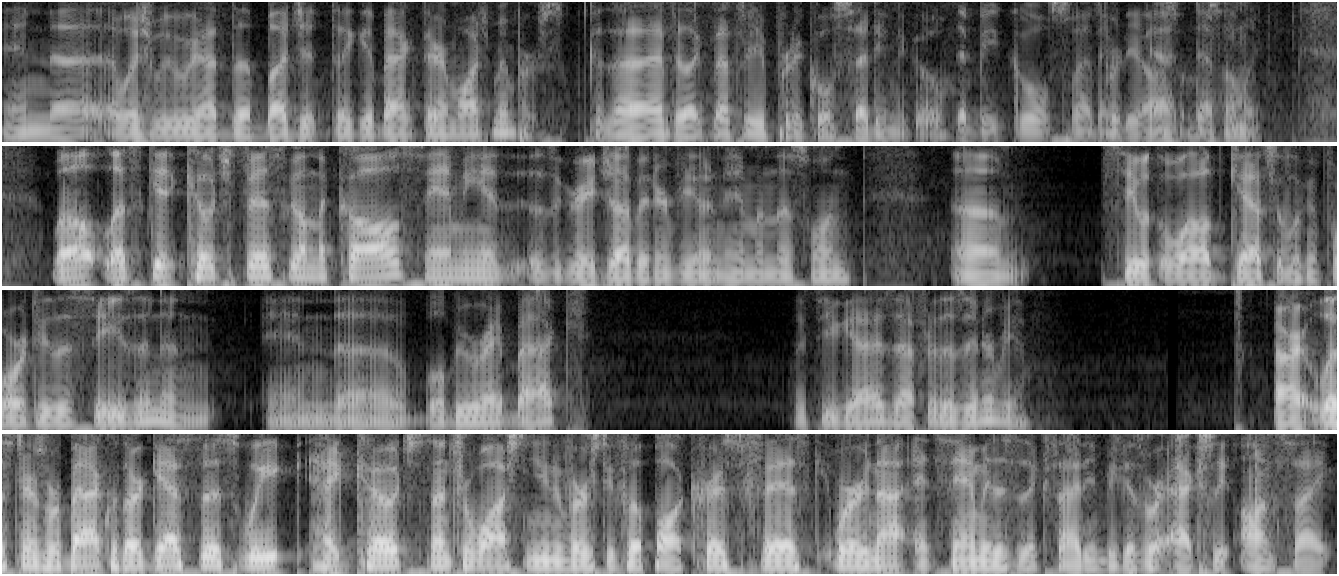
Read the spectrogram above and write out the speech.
and uh, I wish we had the budget to get back there and watch them in person because I feel like that's be a pretty cool setting to go. That'd be cool. Setting. Pretty Yeah, awesome, so. definitely. Well, let's get Coach Fisk on the call. Sammy does a great job interviewing him on this one. Um, see what the Wildcats are looking forward to this season, and and uh, we'll be right back with you guys after this interview. All right, listeners, we're back with our guest this week, head coach, Central Washington University football, Chris Fisk. We're not at Sammy. This is exciting because we're actually on site.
